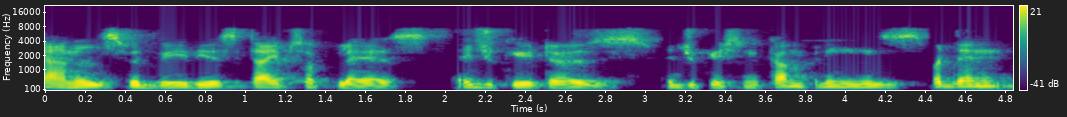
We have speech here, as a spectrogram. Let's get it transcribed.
channels with various types of players, educators, education companies, but then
